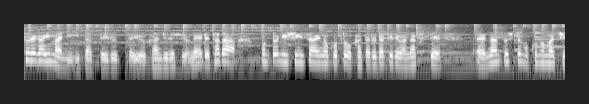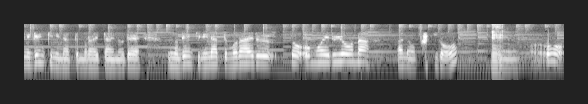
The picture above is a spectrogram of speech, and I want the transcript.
それが今に至っているっていう感じですよね。でただ本当に震災のことを語るだけではなくてえー、何としてもこの街に元気になってもらいたいので元気になってもらえると思えるようなあの活動ええ、を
